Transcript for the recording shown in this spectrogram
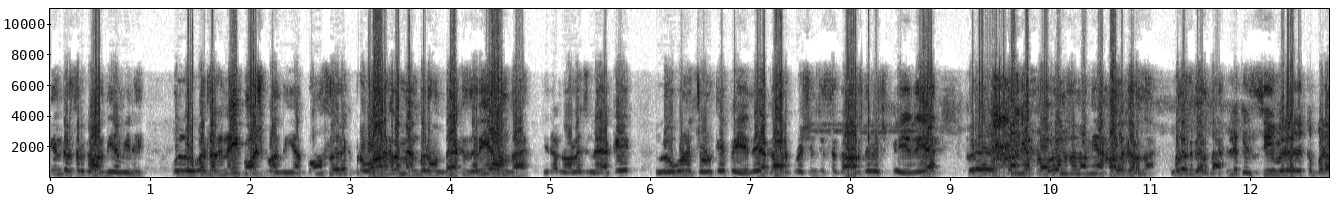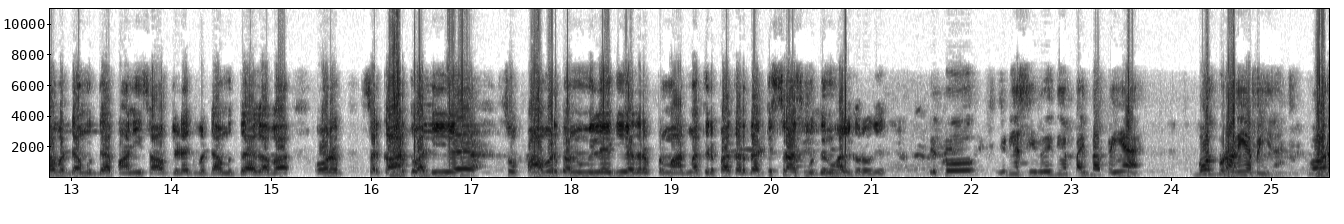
ਕੇਂਦਰ ਸਰਕਾਰ ਦੀਆਂ ਵੀ ਨੇ। ਉਹ ਲੋਕਾਂ ਤੱਕ ਨਹੀਂ ਪਹੁੰਚ ਪਾਉਂਦੀਆਂ ਕਾਉਂਸਲਰ ਇੱਕ ਪਰਿਵਾਰ ਦਾ ਮੈਂਬਰ ਹੁੰਦਾ ਇੱਕ ਜ਼ਰੀਆ ਹੁੰਦਾ ਹੈ ਜਿਹੜਾ ਨੌਲੇਜ ਲੈ ਕੇ ਲੋਕਾਂ ਨੂੰ ਚੁਣ ਕੇ ਭੇਜਦੇ ਆ ਕਾਰਪੋਰੇਸ਼ਨ ਦੀ ਸਰਕਾਰ ਦੇ ਵਿੱਚ ਭੇਜਦੇ ਆ ਫਿਰ ਉਹ ਉਸ ਤਰ੍ਹਾਂ ਦੀਆਂ ਪ੍ਰੋਬਲਮਸ ਉਹਨਾਂ ਦੀਆਂ ਹੱਲ ਕਰਦਾ ਮਦਦ ਕਰਦਾ ਲੇਕਿਨ ਸੀਵਰੇਜ ਇੱਕ ਬੜਾ ਵੱਡਾ ਮੁੱਦਾ ਹੈ ਪਾਣੀ ਸਾਫ਼ ਜਿਹੜਾ ਇੱਕ ਵੱਡਾ ਮੁੱਦਾ ਹੈਗਾ ਵਾ ਔਰ ਸਰਕਾਰ ਤੁਹਾਡੀ ਹੈ ਸੋ ਪਾਵਰ ਤੁਹਾਨੂੰ ਮਿਲੇਗੀ ਅਗਰ ਪ੍ਰਮਾਤਮਾ ਕਿਰਪਾ ਕਰਦਾ ਕਿਸ ਤਰ੍ਹਾਂ ਇਸ ਮੁੱਦੇ ਨੂੰ ਹੱਲ ਕਰੋਗੇ ਦੇਖੋ ਜਿਹੜੀਆਂ ਸੀਵਰੇਜ ਦੀਆਂ ਪਾਈਪਾਂ ਪਈਆਂ ਬਹੁਤ ਪੁਰਾਣੀਆਂ ਪਈਆਂ। ਔਰ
